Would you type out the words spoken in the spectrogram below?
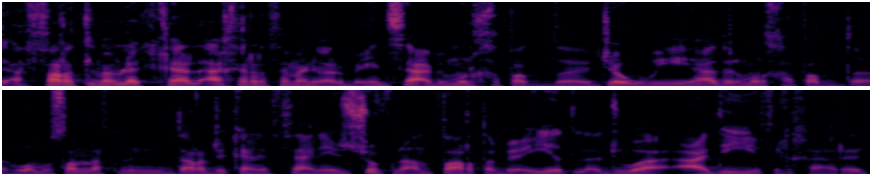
تأثرت المملكة خلال آخر 48 ساعة بمنخفض جوي. هذا المنخفض هو مصنف من الدرجة كانت الثانية. شفنا أمطار طبيعية الأجواء عادية في الخارج.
